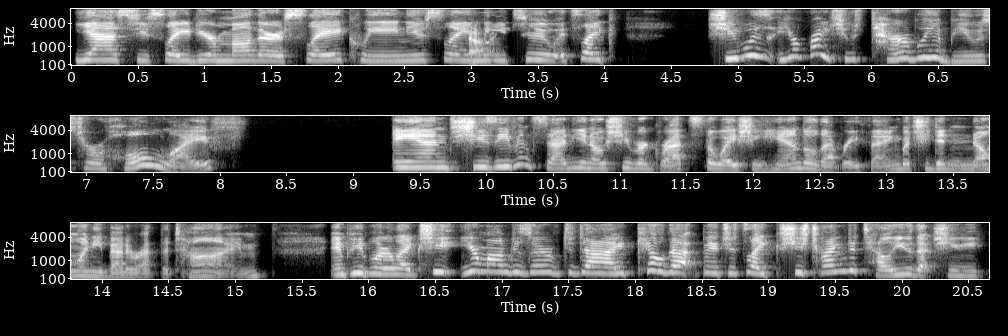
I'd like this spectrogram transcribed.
yes, you slayed your mother, slay queen, you slay yeah. me too. It's like she was, you're right, she was terribly abused her whole life. And she's even said, you know, she regrets the way she handled everything, but she didn't know any better at the time. And people are like, she your mom deserved to die. Kill that bitch. It's like she's trying to tell you that she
